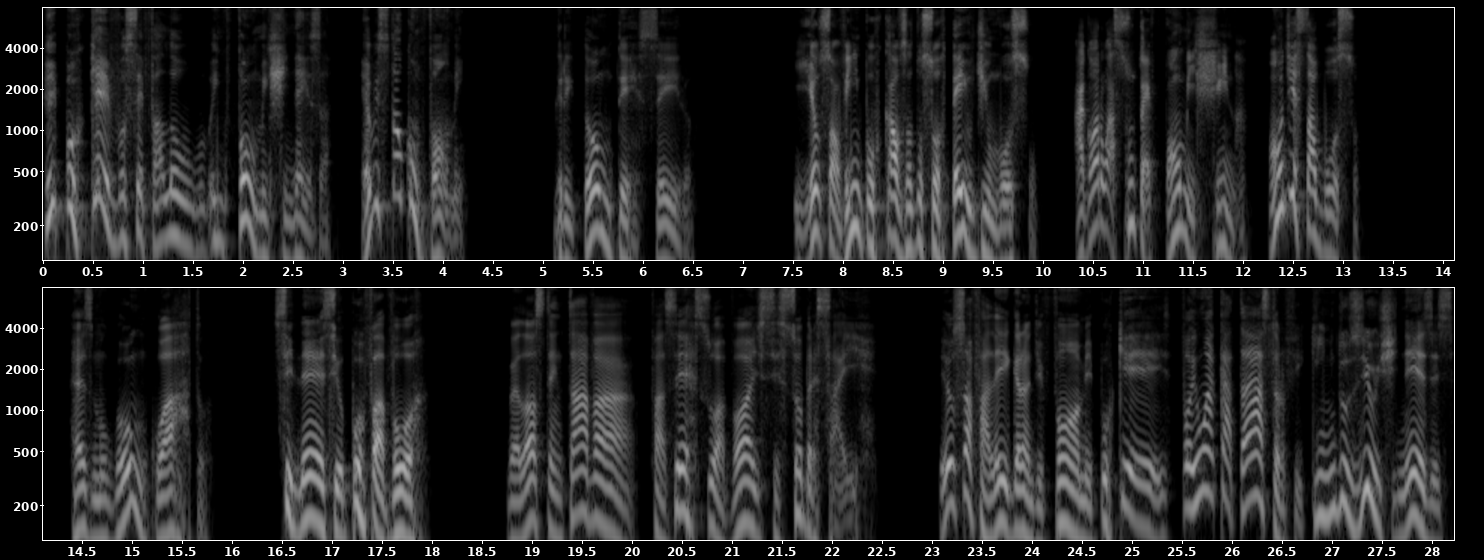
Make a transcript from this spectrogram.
E por que você falou em fome chinesa? Eu estou com fome! Gritou um terceiro. E eu só vim por causa do sorteio de um osso. Agora o assunto é fome China. Onde está o osso? Resmungou um quarto. Silêncio, por favor. Veloz tentava fazer sua voz se sobressair. Eu só falei grande fome porque foi uma catástrofe que induziu os chineses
